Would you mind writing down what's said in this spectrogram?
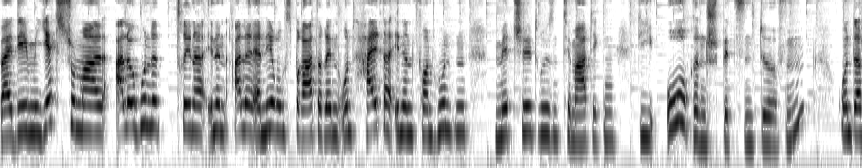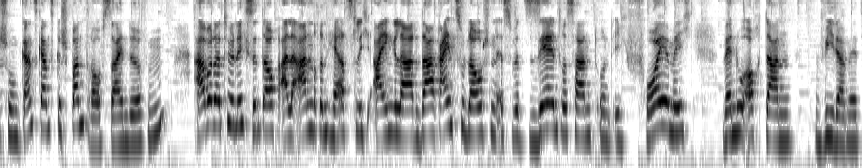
bei dem jetzt schon mal alle HundetrainerInnen, alle Ernährungsberaterinnen und HalterInnen von Hunden mit Schilddrüsenthematiken die Ohren spitzen dürfen und da schon ganz, ganz gespannt drauf sein dürfen. Aber natürlich sind auch alle anderen herzlich eingeladen, da reinzulauschen. Es wird sehr interessant und ich freue mich, wenn du auch dann wieder mit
